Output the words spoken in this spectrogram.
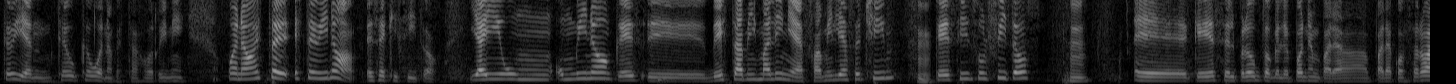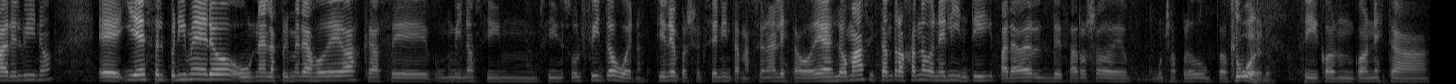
qué bien, qué, qué bueno que estás, Gorrini. Bueno, este, este vino es exquisito. Y hay un, un vino que es eh, de esta misma línea de familia Sechim, Hmm. que es sin sulfitos, Mm. eh, que es el producto que le ponen para, para conservar el vino. eh, y es el primero, una de las primeras bodegas que hace un vino sin, sin sulfitos. Bueno, tiene proyección internacional esta bodega, es lo más. Y están trabajando con el INTI para ver el desarrollo de muchos productos. Qué bueno. Sí, con, con, esta,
